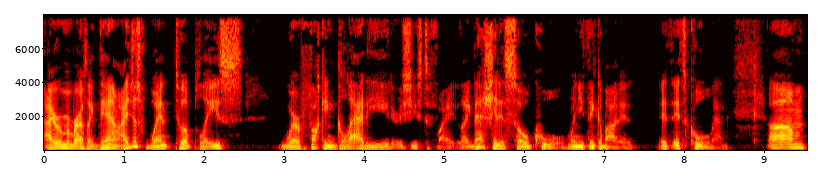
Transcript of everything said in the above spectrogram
I remember I was like, damn, I just went to a place where fucking gladiators used to fight. Like that shit is so cool when you think about it. It, it's cool, man. Um,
